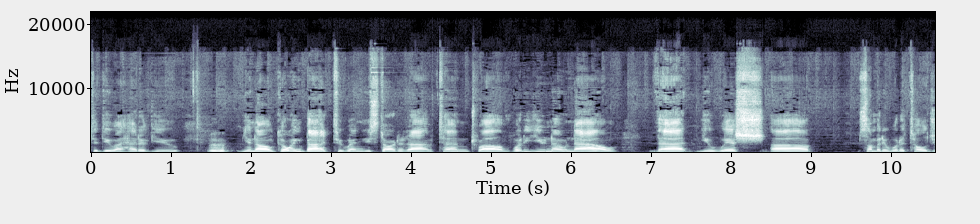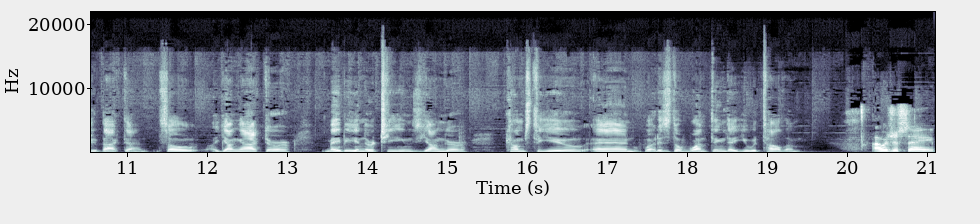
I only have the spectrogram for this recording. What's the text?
to do ahead of you. Mhm. You know, going back to when you started out 10, 12, what do you know now that you wish uh, somebody would have told you back then? So a young actor, maybe in their teens, younger, comes to you, and what is the one thing that you would tell them? I would just say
